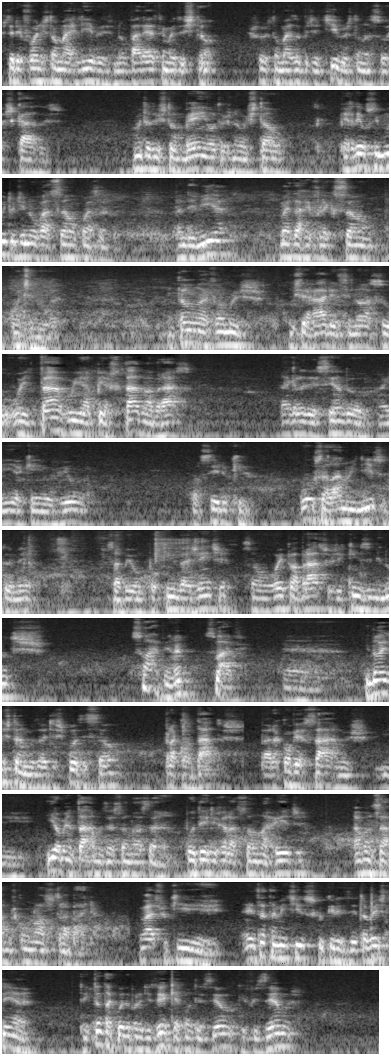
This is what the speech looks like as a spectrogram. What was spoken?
Os telefones estão mais livres, não parecem, mas estão. As pessoas estão mais objetivas, estão nas suas casas. Muitas estão bem, outras não estão. Perdeu-se muito de inovação com essa pandemia, mas a reflexão continua. Então nós vamos encerrar esse nosso oitavo e apertado abraço agradecendo aí a quem ouviu, conselho que ouça lá no início também, saber um pouquinho da gente. São oito abraços de 15 minutos. Suave, né? Suave. É... E nós estamos à disposição para contatos, para conversarmos e, e aumentarmos essa nossa poder de relação na rede, avançarmos com o nosso trabalho. Eu acho que é exatamente isso que eu queria dizer. Talvez tenha tem tanta coisa para dizer que aconteceu, que fizemos,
